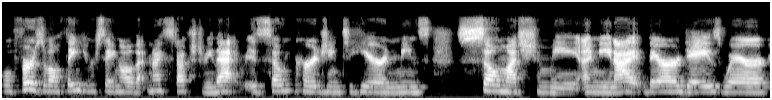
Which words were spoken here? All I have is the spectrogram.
well, first of all, thank you for saying all that nice stuff to me. That is so encouraging to hear and means so much to me. I mean, I there are days where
